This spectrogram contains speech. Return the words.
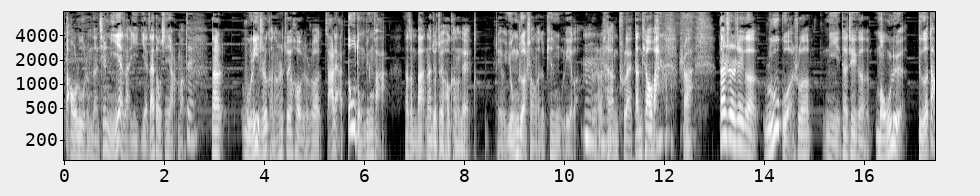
道路什么的，其实你也在也在斗心眼儿嘛。对，那武力值可能是最后，比如说咱俩都懂兵法，那怎么办？那就最后可能得这个勇者胜了，就拼武力了。嗯比如说咱们出来单挑吧，是吧？但是这个如果说你的这个谋略得当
